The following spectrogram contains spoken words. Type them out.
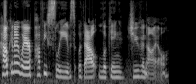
How can I wear puffy sleeves without looking juvenile?"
